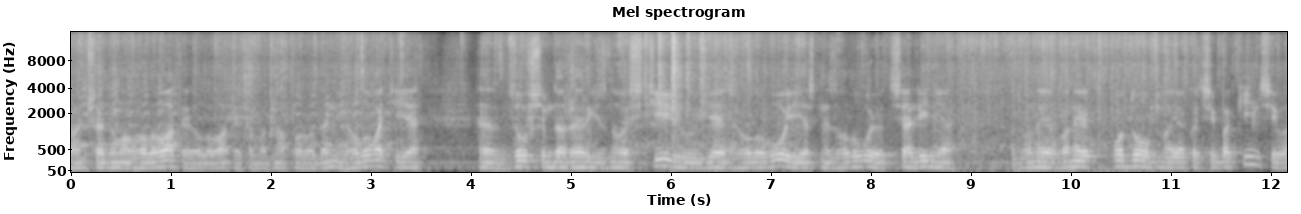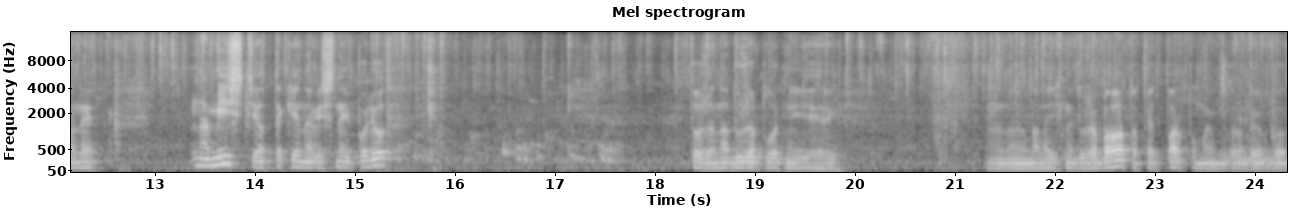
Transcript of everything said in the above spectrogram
Раніше я думав головатий, головатий там одна порода. Ні, головаті є е, зовсім даже різного стилю, є з головою, є не з головою. От Ця лінія, от вони, вони подобно, як оці бакінці, вони на місці, от такий навісний польот. Теж на дуже плотній ігрі. У мене їх не дуже багато, 5 пар, по-моєму, зробив, бо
